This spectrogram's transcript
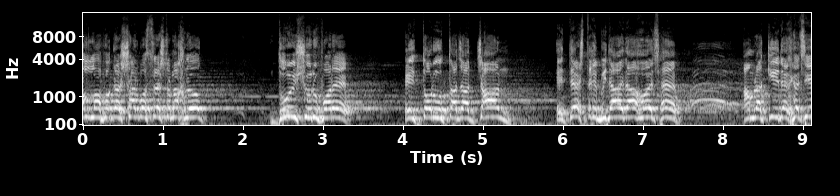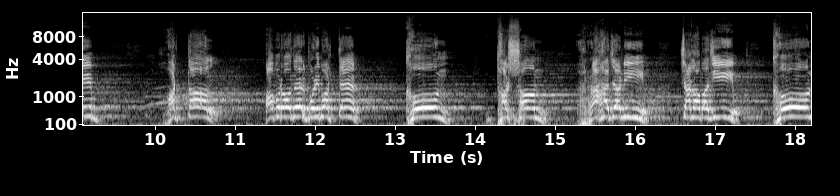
আল্লাহ ফকের সর্বশ্রেষ্ঠ মখলুক দুই শুরু পরে এই তরু তাজা যান এই দেশ থেকে বিদায় দেওয়া হয়েছে। আমরা কি দেখেছি? হরতাল, অবরোধের পরিবর্তে খুন, ধর্ষণ, রাহাজানি চালাবাজি খুন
